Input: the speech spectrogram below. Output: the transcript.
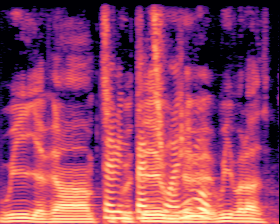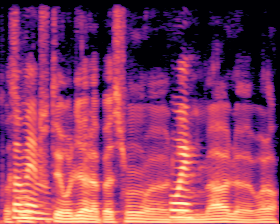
oui, il y avait un petit côté une passion où j'avais. Oui, voilà. De toute façon, tout est relié à la passion euh, de l'animal. Euh, voilà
